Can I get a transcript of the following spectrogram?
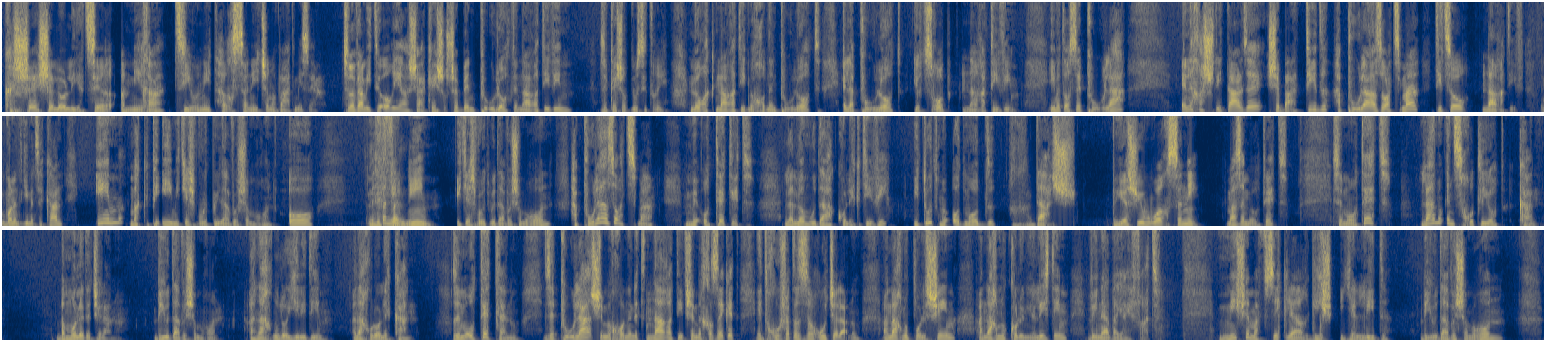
קשה שלא לייצר אמירה ציונית הרסנית שנובעת מזה. זה נובע מתיאוריה שהקשר שבין פעולות לנרטיבים זה קשר דו-סטרי. לא רק נרטיב מכונן פעולות, אלא פעולות יוצרות נרטיבים. אם אתה עושה פעולה, אין לך שליטה על זה שבעתיד הפעולה הזו עצמה תיצור נרטיב. בוא נדגים את זה כאן. אם מקפיאים התיישבות ביהודה ושומרון, או מפנים. מפנים התיישבות ביהודה ושומרון, הפעולה הזו עצמה מאותתת ללא מודע הקולקטיבי איתות מאוד מאוד חדש, ויש שיאמרו הרסני. מה זה מאותת? זה מאותת, לנו אין זכות להיות כאן, במולדת שלנו, ביהודה ושומרון. אנחנו לא ילידים, אנחנו לא לכאן. זה מאותת לנו, זה פעולה שמכוננת נרטיב שמחזקת את תחושת הזרות שלנו. אנחנו פולשים, אנחנו קולוניאליסטים, והנה הבעיה אפרת. מי שמפסיק להרגיש יליד ביהודה ושומרון,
